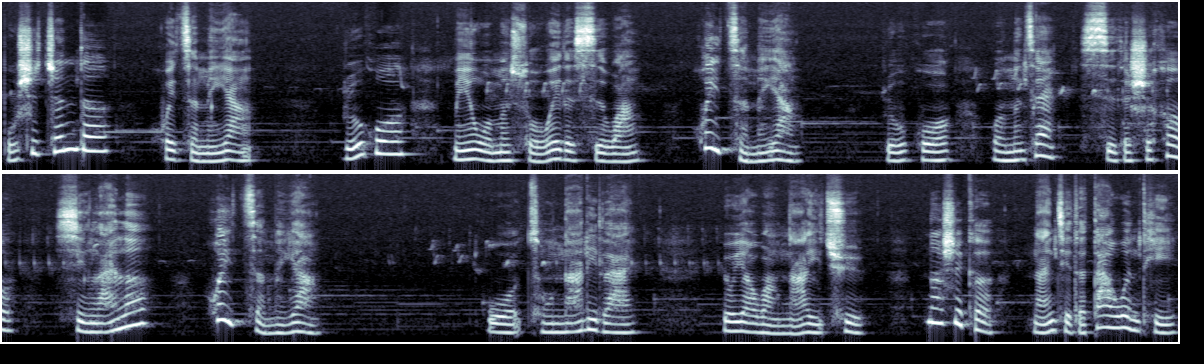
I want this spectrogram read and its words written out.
不是真的，会怎么样？如果没有我们所谓的死亡，会怎么样？如果我们在死的时候，醒来了会怎么样？我从哪里来，又要往哪里去？那是个难解的大问题，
